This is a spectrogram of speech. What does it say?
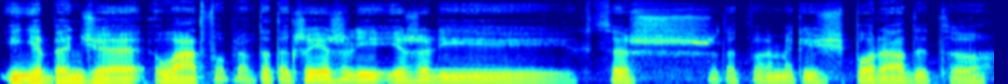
i nie będzie łatwo, prawda? Także jeżeli, jeżeli chcesz, że tak powiem, jakieś porady, to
